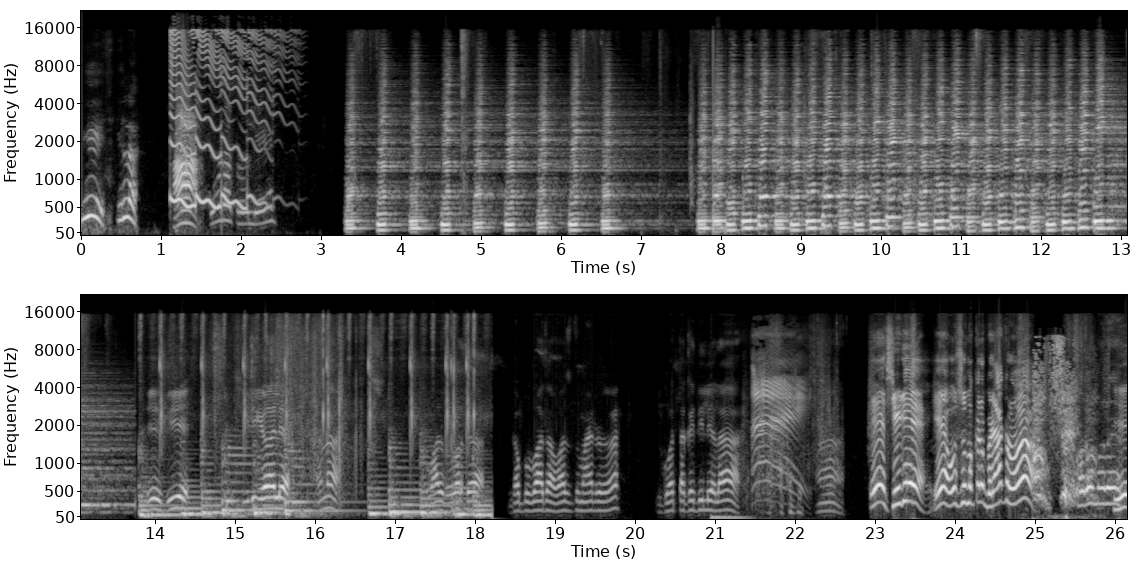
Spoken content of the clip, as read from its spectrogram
ಬಿ ಇಲ್ಲ. ಹಾ. ಕೋಡ್ ಹಾಕು ಇಲ್ಲಿ. ಬಾದ ಅವಾಜ್ ಮಾಡ್ರು ಗೊತ್ತಾಕೈತಿ ಇಲ್ಲಿ ಹಾ. ಏ ಸಿಡಿ ಏ ಹೊಸ ಮಕ್ಕಳು ಬಿಡಾಕ್ರು ಏ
